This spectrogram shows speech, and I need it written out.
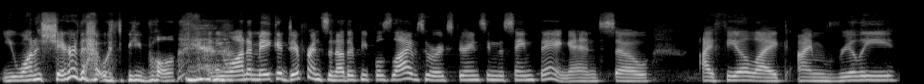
you want to share that with people yeah. and you want to make a difference in other people's lives who are experiencing the same thing. And so I feel like I'm really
